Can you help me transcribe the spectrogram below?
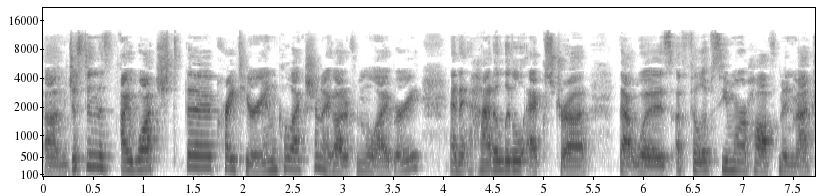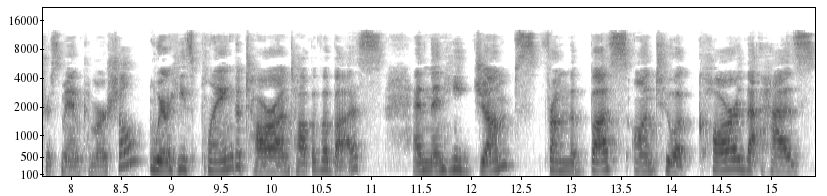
Um, just in this, I watched the Criterion collection. I got it from the library, and it had a little extra that was a Philip Seymour Hoffman mattress man commercial where he's playing guitar on top of a bus, and then he jumps from the bus onto a car that has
